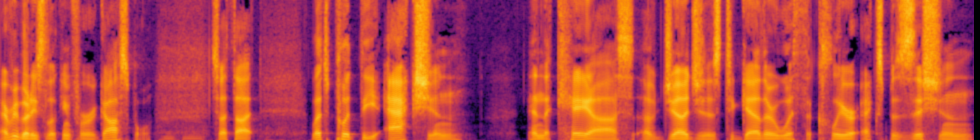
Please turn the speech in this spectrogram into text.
Everybody's looking for a gospel. Mhm. So I thought, let's put the action and the chaos of Judges together with the clear exposition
